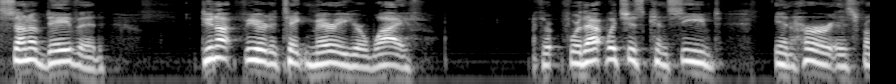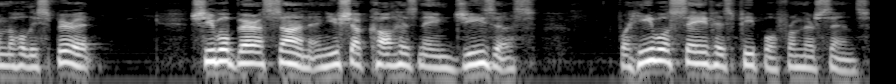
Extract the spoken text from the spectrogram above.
son of David, do not fear to take Mary your wife, for that which is conceived in her is from the Holy Spirit. She will bear a son, and you shall call his name Jesus, for he will save his people from their sins.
